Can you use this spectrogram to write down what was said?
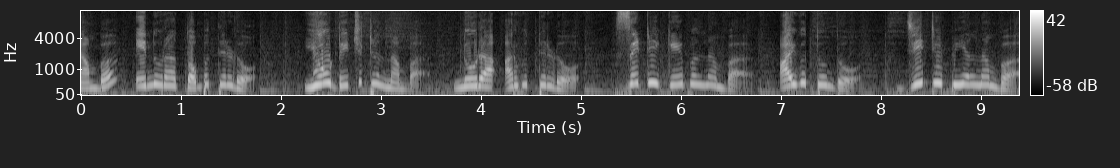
ನಂಬರ್ ಇನ್ನೂರ ತೊಂಬತ್ತೆರಡು ಯು ಡಿಜಿಟಲ್ ನಂಬರ್ ನೂರ ಅರವತ್ತೆರಡು ಸಿಟಿ ಕೇಬಲ್ ನಂಬರ್ ಐವತ್ತೊಂದು ಜಿಟಿಪಿಎಲ್ ನಂಬರ್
